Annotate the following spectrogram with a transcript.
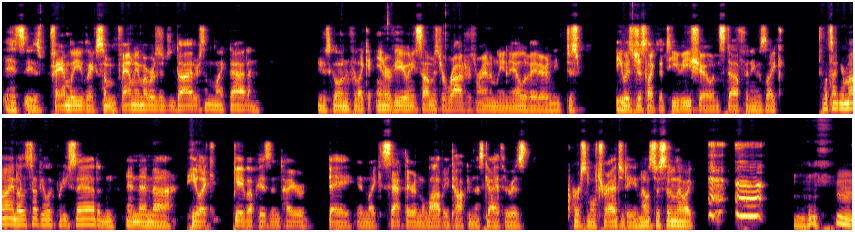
his his family, like some family members had died or something like that, and he was going for like an interview, and he saw Mr. Rogers randomly in the elevator, and he just he was just like the TV show and stuff, and he was like, "What's on your mind? All this stuff. You look pretty sad," and and then uh, he like gave up his entire day and like sat there in the lobby talking this guy through his personal tragedy, and I was just sitting there like, Mhm. Hmm.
